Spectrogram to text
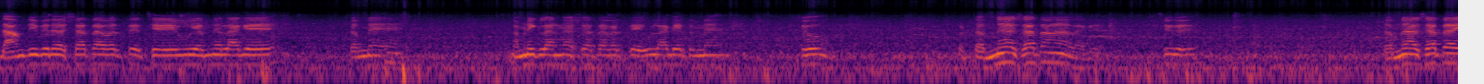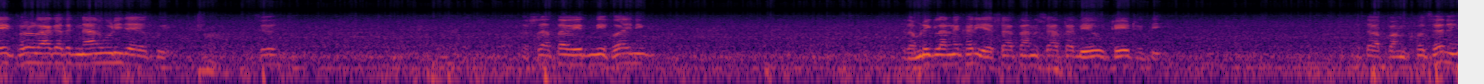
દામદીબેન અસાતા વર્તે છે એવું એમને લાગે. તમને રમણીકલાલ ને અસાતા વર્તે એવું લાગે તમને. શું પણ તમને અસાતા ના લાગે. શું કહ્યું? તમને અસાતા એક ફરો લાગે તો જ્ઞાન ઉડી જાય કોઈ. શું? અસાતા વેદની હોય નહીં. રમણીકલાલ ને ખરી અસાતા ને સાતા બે ઠેઠ હતી. તો આ પંખો છે ને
